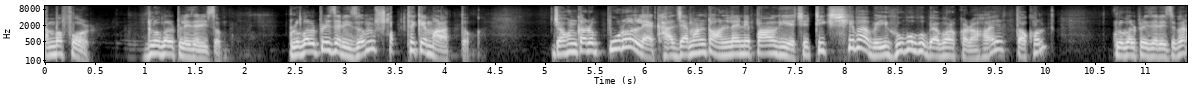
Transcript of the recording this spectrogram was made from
Number four global plagiarism global plagiarism সব থেকে মারাত্মক। যখন কারও পুরো লেখা যেমনটা অনলাইনে পাওয়া গিয়েছে ঠিক সেভাবেই হুবহু ব্যবহার করা হয়, তখন গ্লোবাল প্লেজারিজমের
